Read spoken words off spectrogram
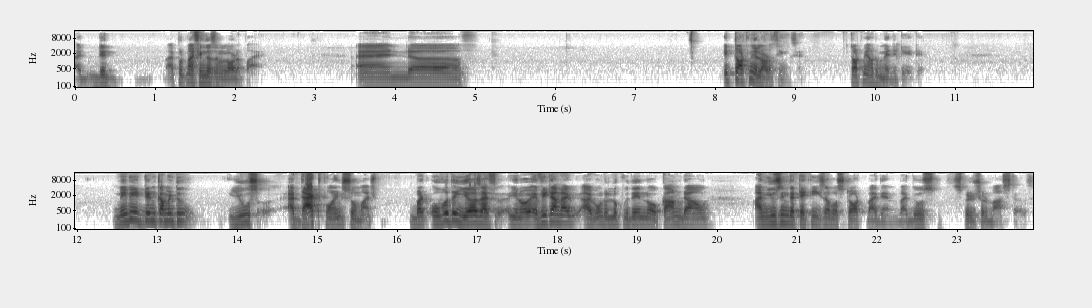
I did. I put my fingers on a lot of pie, and uh, it taught me a lot of things. It taught me how to meditate. Maybe it didn't come into use at that point so much, but over the years, I've you know every time I, I want to look within or calm down, I'm using the techniques I was taught by them, by those spiritual masters,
